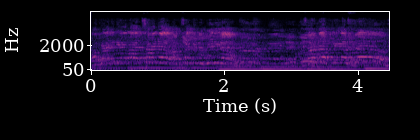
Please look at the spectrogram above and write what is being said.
I'm trying to get up. I'm taking the video. Turn up for yourselves.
